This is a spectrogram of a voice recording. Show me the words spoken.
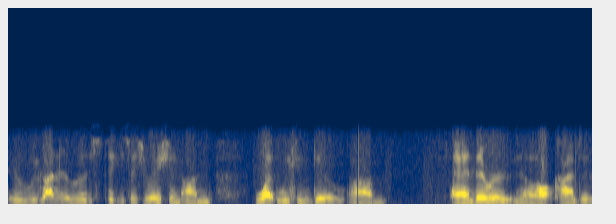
it, we got in a really sticky situation on what we can do. Um, and there were, you know, all kinds of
